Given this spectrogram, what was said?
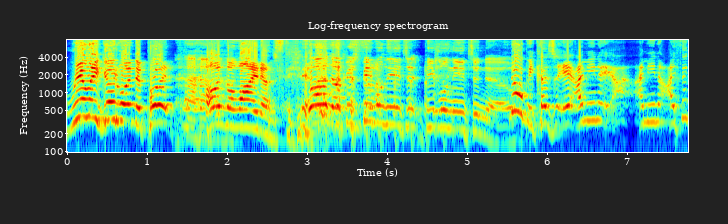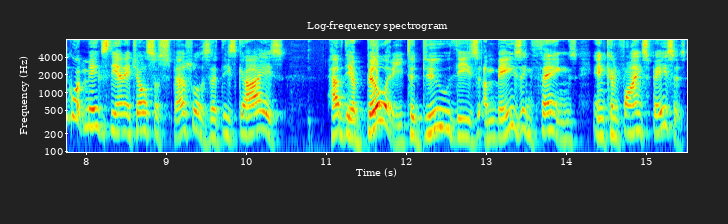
Really good one to put on the lineup, Steve. Well, no, because people need to people need to know. No, because eh, I mean, I mean, I think what makes the NHL so special is that these guys have the ability to do these amazing things in confined spaces.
